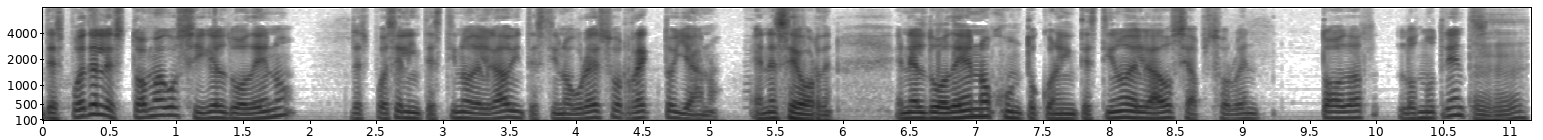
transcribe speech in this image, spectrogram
después del estómago sigue el duodeno, después el intestino delgado, intestino grueso, recto, llano, en ese orden. En el duodeno junto con el intestino delgado se absorben todos los nutrientes.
